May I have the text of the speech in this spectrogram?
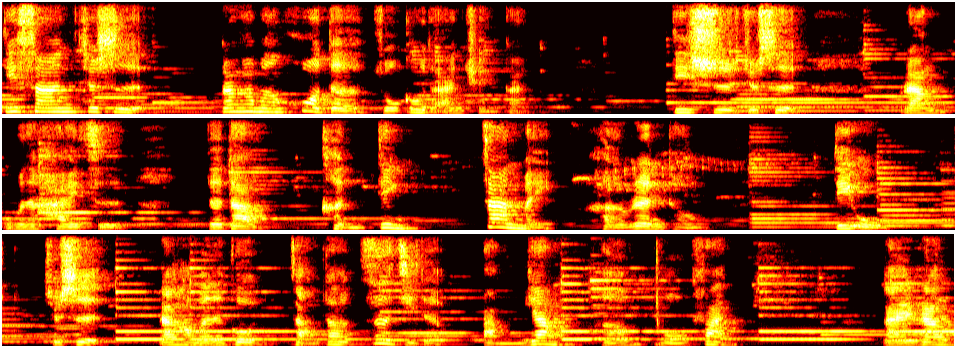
第三就是让他们获得足够的安全感。第四就是让我们的孩子得到肯定、赞美和认同。第五就是让他们能够找到自己的榜样和模范。来让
